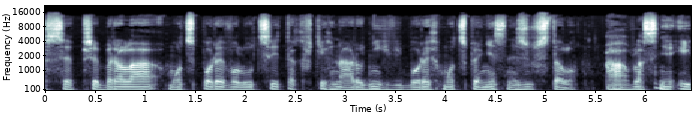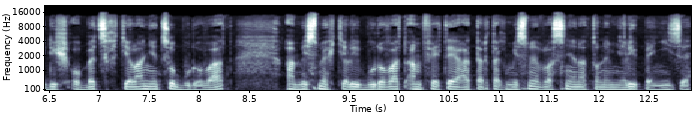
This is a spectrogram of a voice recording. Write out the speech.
se přebrala moc po revoluci, tak v těch národních výborech moc peněz nezůstalo. A vlastně i když obec chtěla něco budovat a my jsme chtěli budovat amfiteátr, tak my jsme vlastně na to neměli peníze.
